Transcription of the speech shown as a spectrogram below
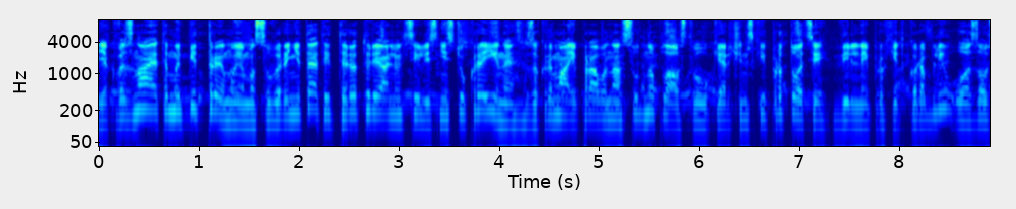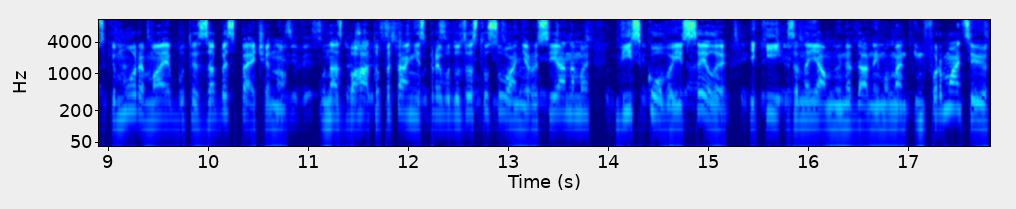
Як ви знаєте, ми підтримуємо суверенітет і територіальну цілісність України, зокрема і право на судноплавство у Керченській протоці. Вільний прохід кораблів у Азовське море має бути забезпечено. У нас багато питань з приводу застосування росіянами військової сили, які за наявною на даний момент інформацією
